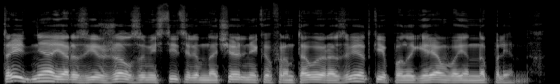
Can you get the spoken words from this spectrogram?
Три дня я разъезжал заместителем начальника фронтовой разведки по лагерям военнопленных.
